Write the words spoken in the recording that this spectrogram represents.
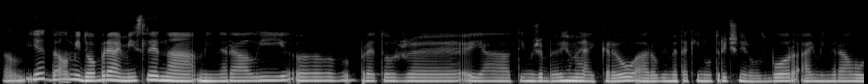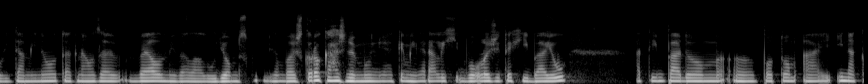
Ehm, je veľmi dobré aj myslieť na minerály, ehm, pretože ja tým, že berieme aj krv a robíme taký nutričný rozbor aj minerálov, vitamínov, tak naozaj veľmi veľa ľuďom, skoro každému nejaké minerály dôležité chýbajú a tým pádom ehm, potom aj inak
